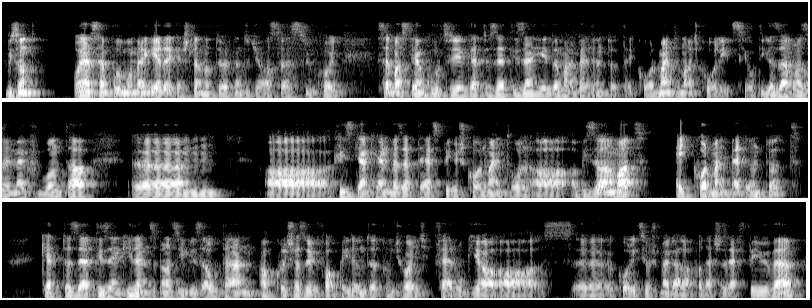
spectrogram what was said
Viszont olyan szempontból meg érdekes lenne a történet, hogyha azt vesszük, hogy Sebastian Kurz ugye 2017-ben már bedöntött egy kormányt, a nagy koalíciót. Igazából az, hogy megvonta a Christian Kern vezette SZP-s kormánytól a, a bizalmat, egy kormány bedöntött, 2019-ben az Ibiza után akkor is az ő FAP döntött úgy, hogy felrúgja a koalíciós megállapodás az FPÖ-vel,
